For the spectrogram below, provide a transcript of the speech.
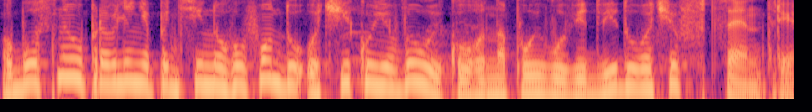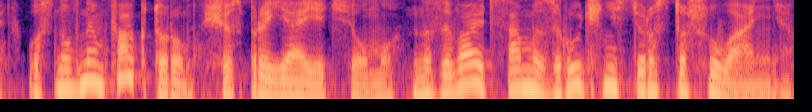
Обласне управління пенсійного фонду очікує великого напливу відвідувачів в центрі. Основним фактором, що сприяє цьому, називають саме зручність розташування.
